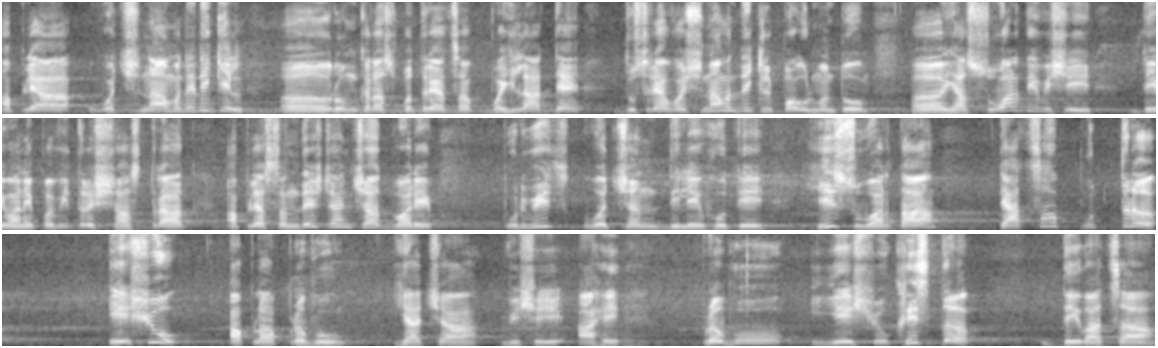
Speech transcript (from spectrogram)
आपल्या वचनामध्ये देखील रोमकरासपत्र्याचा पहिला अध्याय दुसऱ्या वचनामध्ये देखील पाऊल म्हणतो ह्या सुवार्थेविषयी देवाने पवित्र शास्त्रात आपल्या संदेशांच्याद्वारे पूर्वीच वचन दिले होते. ही सुवार्ता त्याचा पुत्र येशू आपला प्रभू ह्याच्या विषयी आहे. प्रभू येशू ख्रिस्त देवाचा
